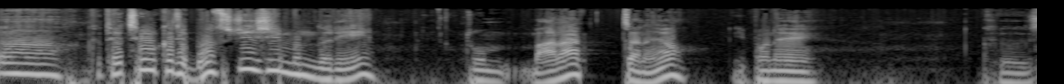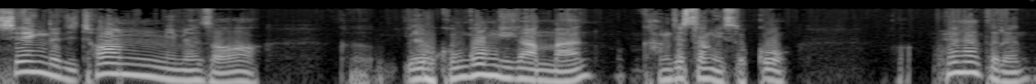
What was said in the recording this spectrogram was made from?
어, 그 대체 휴일까지 못 쓰시는 분들이 좀 많았잖아요. 이번에 그 시행된 지 처음이면서 그 일부 공공기관만 강제성이 있었고 어, 회사들은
